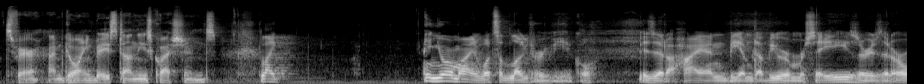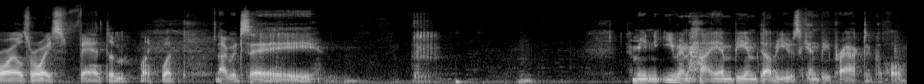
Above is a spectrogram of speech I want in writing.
it's fair. I'm going based on these questions. Like, in your mind, what's a luxury vehicle? Is it a high-end BMW or Mercedes, or is it a Rolls Royce Phantom? Like what? I would say. I mean, even high-end BMWs can be practical.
